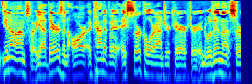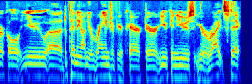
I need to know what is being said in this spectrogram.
You know, I'm sorry. Yeah, there is an R, a kind of a, a circle around your character, and within that circle, you, uh, depending on your range of your character, you can use your right stick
